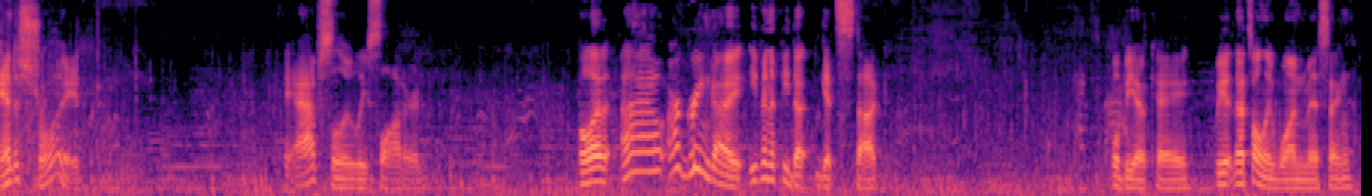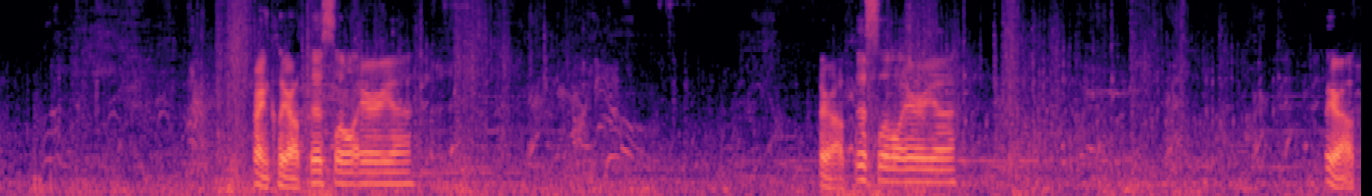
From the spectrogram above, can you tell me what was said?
and destroyed. They absolutely slaughtered. Well, uh, our green guy, even if he gets stuck, we'll be okay. We that's only one missing. Try and clear out this little area. Clear out this little area. Clear out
